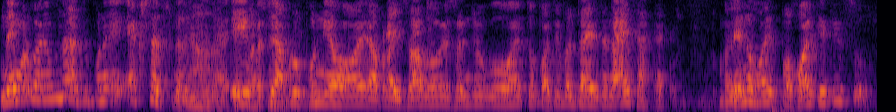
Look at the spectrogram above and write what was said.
નહીં મળવાનું એવું ના પણ એક્સેપ્શનલ એ પછી આપણું પુણ્ય હોય આપણા હિસાબ હોય સંજોગો હોય તો પોસિબલ થાય તો નાય થાય. ભલે ન હોય પણ હોય તેથી શું?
